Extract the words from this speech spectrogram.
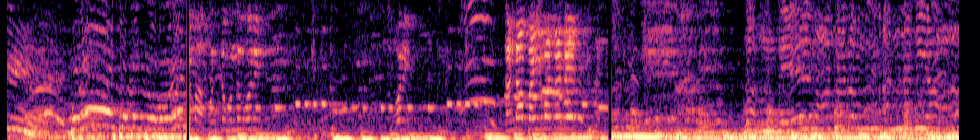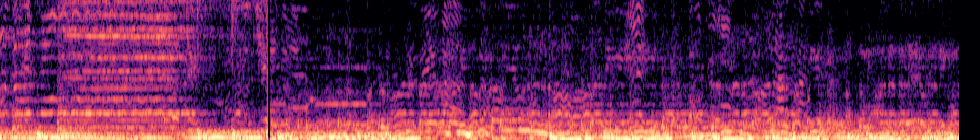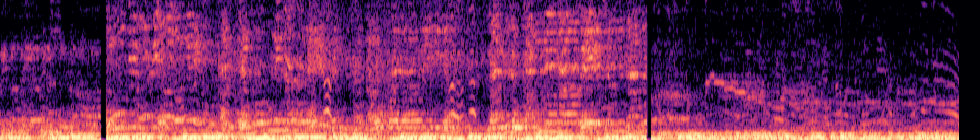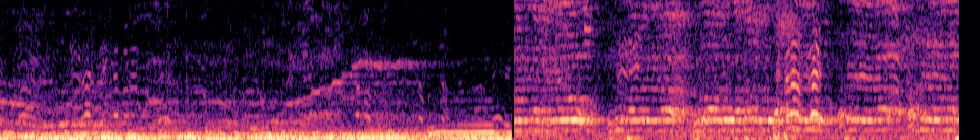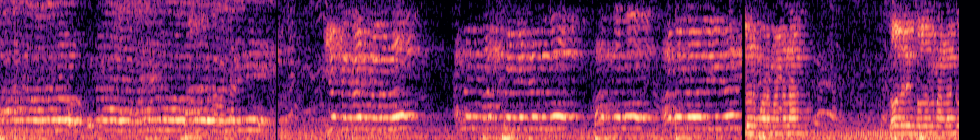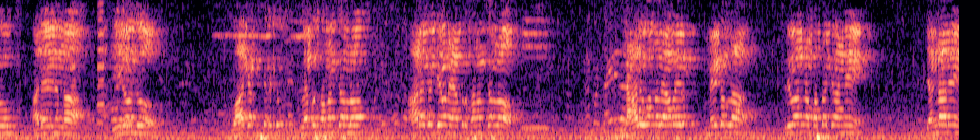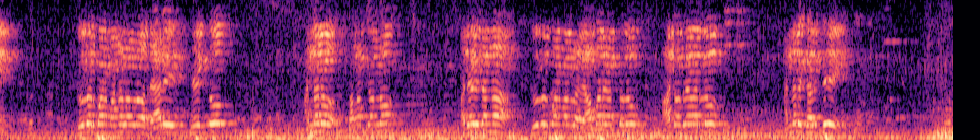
এইভাবে మండలం సోదరి సోదరులకు అదేవిధంగా ఈరోజు వాకర్స్ క్లబ్ సమక్షంలో ఆరోగ్య జీవన యాత్ర సమక్షంలో నాలుగు వందల యాభై మీటర్ల త్రివర్ణ పతాకాన్ని జెండాని జూలూరుపాడు మండలంలో ర్యాలీ చేస్తూ అందరూ సమక్షంలో అదేవిధంగా జూలూరుపాడు మండల వ్యాపారవేత్తలు ఆటో డ్రైవర్లు అందరూ కలిసి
